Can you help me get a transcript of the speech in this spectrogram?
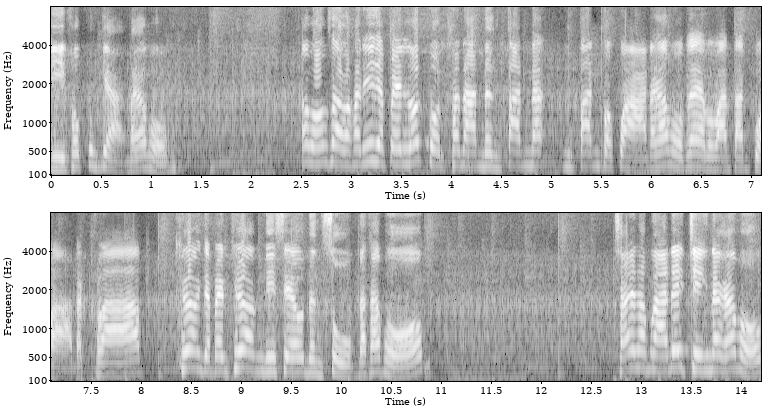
มีครบทุกอย่างนะครับผมครับผมสำหรับคันนี้จะเป็นรถบดขนาด 1 ตันนะตันกว่าๆนะครับ ผมได้ประมาณตันกว่านะครับ เครื่องจะเป็นเครื่องดีเซล 1 สูบนะครับผม ใช้ทำงานได้จริงนะครับผม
